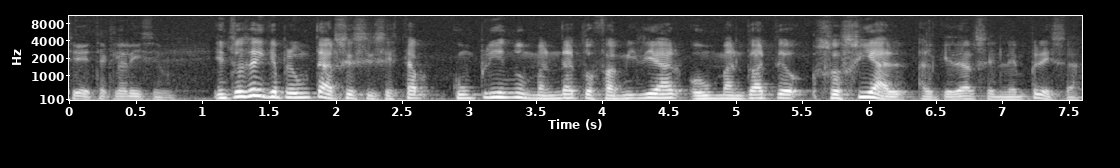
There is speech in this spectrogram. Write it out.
Sí, está clarísimo. Entonces hay que preguntarse si se está cumpliendo un mandato familiar o un mandato social al quedarse en la empresa.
